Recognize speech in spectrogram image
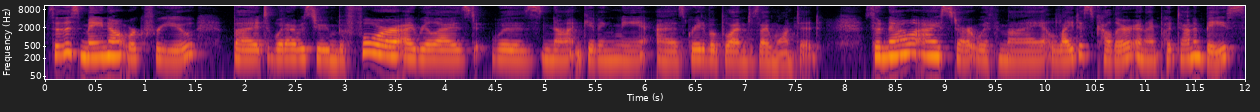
So this may not work for you, but what I was doing before I realized was not giving me as great of a blend as I wanted. So now I start with my lightest color and I put down a base.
